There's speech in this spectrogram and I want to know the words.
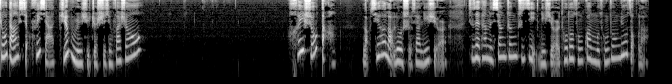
手党小飞侠绝不允许这事情发生哦！黑手党，老七和老六舍下李雪儿。就在他们相争之际，李雪儿偷偷从灌木丛中溜走了。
